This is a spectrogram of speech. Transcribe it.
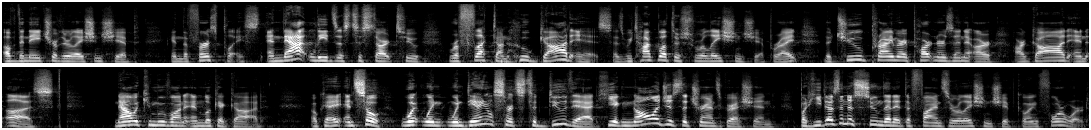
of the nature of the relationship in the first place. And that leads us to start to reflect on who God is. As we talk about this relationship, right? The two primary partners in it are, are God and us. Now we can move on and look at God. Okay? And so when, when Daniel starts to do that, he acknowledges the transgression, but he doesn't assume that it defines the relationship going forward.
